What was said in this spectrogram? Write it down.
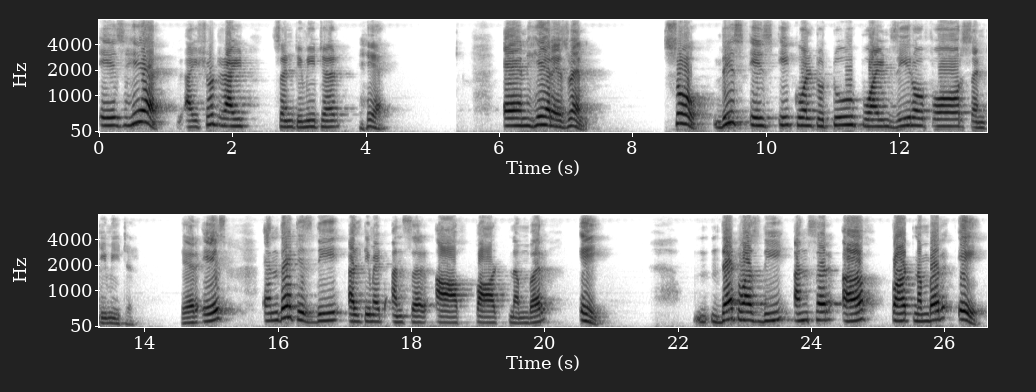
is here I should write centimeter here and here as well. So this is equal to 2.04 centimeter. Here is and that is the ultimate answer of part number A. That was the answer of part number A.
